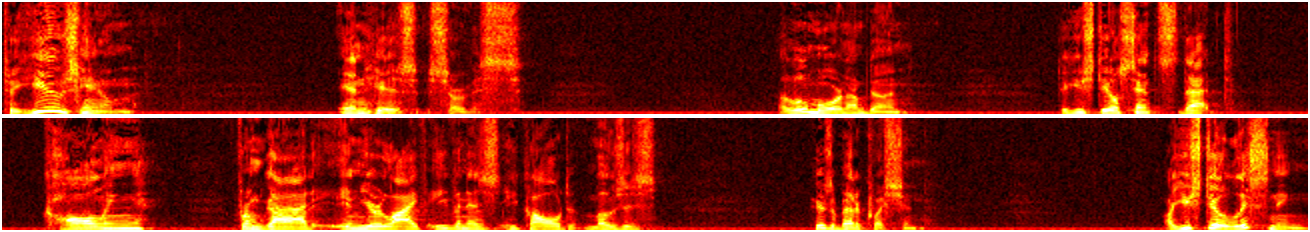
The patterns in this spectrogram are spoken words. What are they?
to use him in his service. A little more and I'm done. Do you still sense that calling from God in your life, even as he called Moses? Here's a better question Are you still listening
